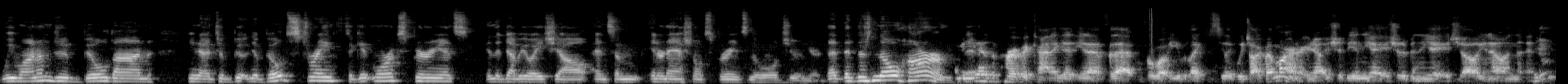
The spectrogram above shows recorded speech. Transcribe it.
we want him to build on you know to, bu- to build strength to get more experience in the WHL and some international experience in the World Junior. That, that there's no harm. I mean, he has the perfect kind of get, you know, for that, for what you would like to see. Like we talked about Marner, you know, he should be in the A, he should have been in the AHL, you know, and, and Mhm.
